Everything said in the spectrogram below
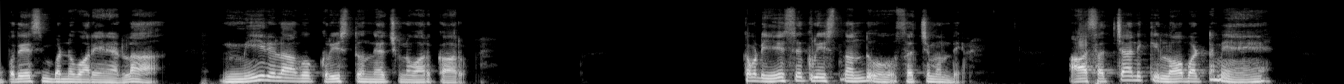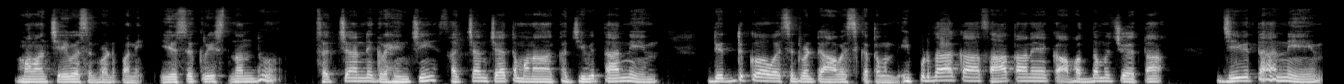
ఉపదేశింపడిన వారైన ఎడల మీరిలాగో క్రీస్తు నేర్చుకున్న వారు కారు. కాబట్టి యేసుక్రీస్తు నందు సత్యం ఉంది ఆ సత్యానికి లోబట్టమే మనం చేయవలసినటువంటి పని. యేసుక్రీస్తు నందు సత్యాన్ని గ్రహించి సత్యం చేత మన యొక్క జీవితాన్ని దిద్దుకోవలసినటువంటి ఆవశ్యకత ఉంది. ఇప్పుడు దాకా సాతాన యొక్క అబద్ధము చేత జీవితాన్ని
